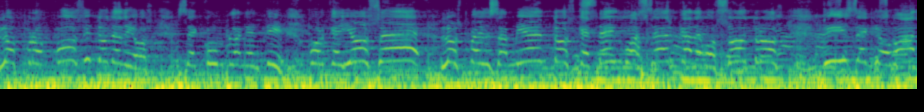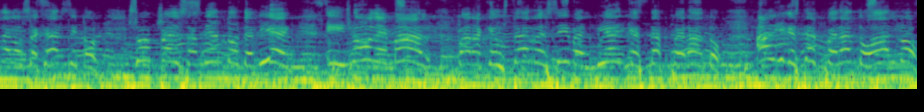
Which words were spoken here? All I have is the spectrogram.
los propósitos de Dios se cumplan en ti. Porque yo sé los pensamientos que tengo acerca de vosotros, dice Jehová Son pensamientos de bien y no de mal, para que usted reciba el bien que está esperando. Alguien está esperando algo,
